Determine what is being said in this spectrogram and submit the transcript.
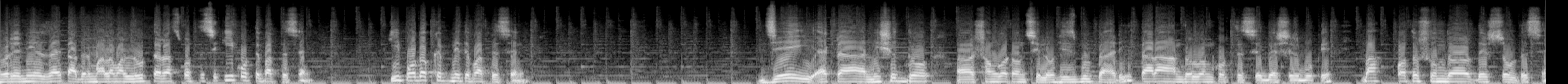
ধরে নিয়ে যায়, তাদের মালামাল লুটতারাজ করতেছে, কি করতে পারতেছেন? কি পদক্ষেপ নিতে পারতেছেন? যেই একটা নিষিদ্ধ সংগঠন ছিল হিজবুল তাহারি, তারা আন্দোলন করতেছে দেশের বুকে। বাহ, কত সুন্দর দেশ চলতেছে।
